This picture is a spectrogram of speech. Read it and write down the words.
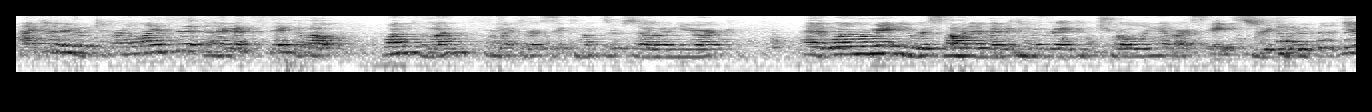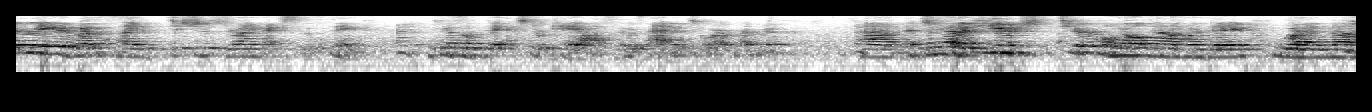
I kind of internalized it, and I got sick about once a month for my first six months or so in New York. I had one roommate who responded by becoming very controlling of our space. She became infuriated by the sight of dishes drying next to the sink because of the extra chaos that was added to our apartment. And she had a huge tearful meltdown one day when um,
